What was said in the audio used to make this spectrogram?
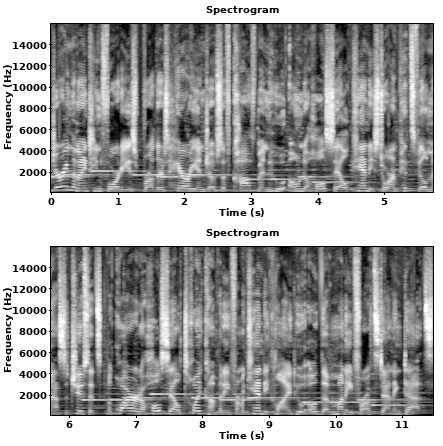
During the 1940s, brothers Harry and Joseph Kaufman, who owned a wholesale candy store in Pittsfield, Massachusetts, acquired a wholesale toy company from a candy client who owed them money for outstanding debts.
